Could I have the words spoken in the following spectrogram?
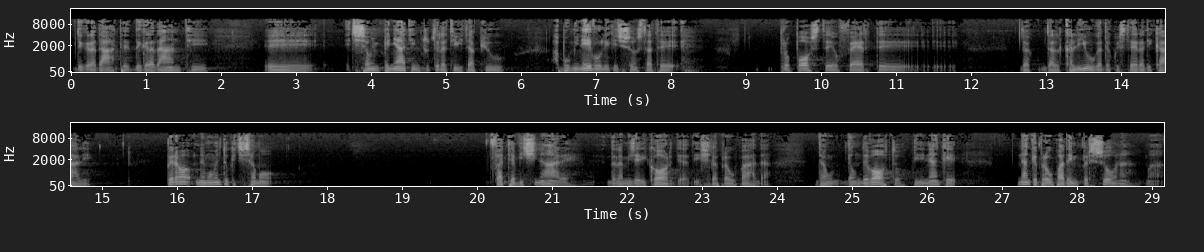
degradate, degradanti e, e ci siamo impegnati in tutte le attività più abominevoli che ci sono state proposte, offerte da, dal Kali Yuga, da queste radicali. Però nel momento che ci siamo fatti avvicinare dalla misericordia di Srila Prabhupada da un, da un devoto, quindi neanche, neanche Prabhupada in persona, ma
